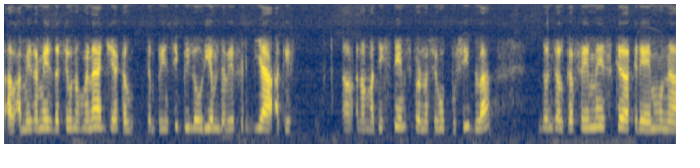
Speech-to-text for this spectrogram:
a, a més a més de ser un homenatge, que, que en principi l'hauríem d'haver fet ja aquest, en el mateix temps, però no ha sigut possible, doncs el que fem és que creem una,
